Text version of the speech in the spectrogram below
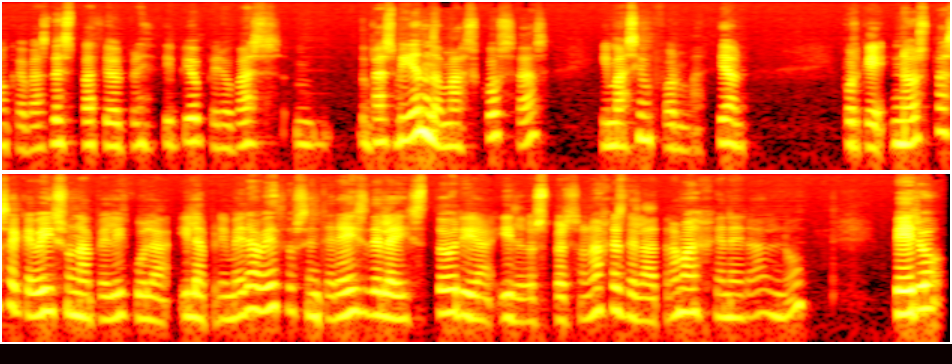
aunque vas despacio al principio, pero vas, vas viendo más cosas y más información. Porque no os pasa que veis una película y la primera vez os enteréis de la historia y de los personajes de la trama en general, ¿no? Pero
